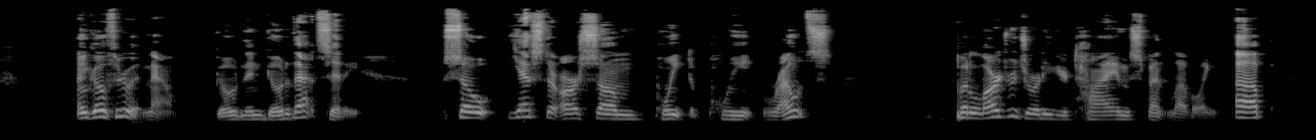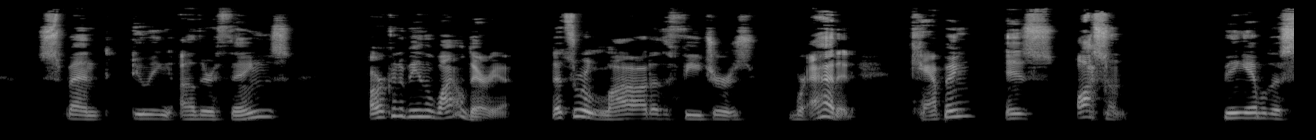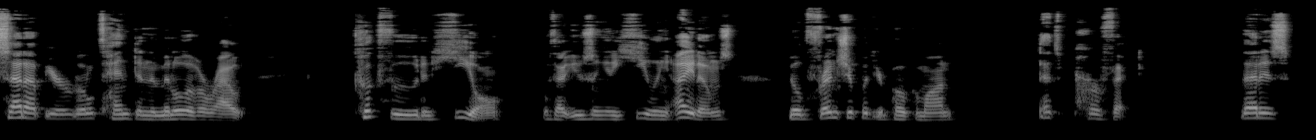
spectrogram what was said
and go through it now. Go then go to that city. So yes, there are some point to point routes, but a large majority of your time spent leveling up, spent doing other things, are going to be in the wild area. That's where a lot of the features were added. Camping is awesome. Being able to set up your little tent in the middle of a route, cook food, and heal without using any healing items, build friendship with your Pokemon. That's perfect. That is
